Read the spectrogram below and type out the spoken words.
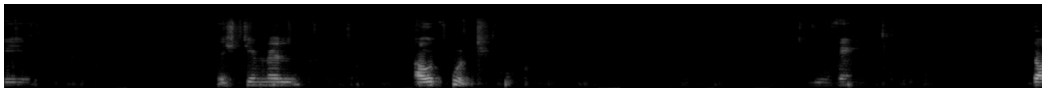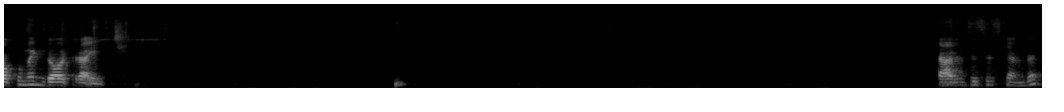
the HTML output using document dot write. Parenthesis के अंदर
